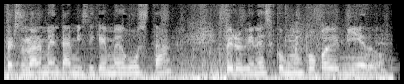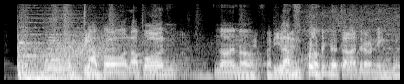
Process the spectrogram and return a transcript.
personalmente a mí sí que me gusta, pero vienes con un poco de miedo. La por, la por... No, no, faria la por no te la treu ningú.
